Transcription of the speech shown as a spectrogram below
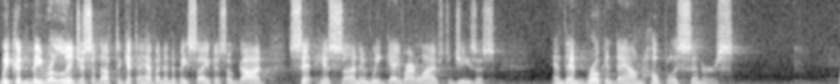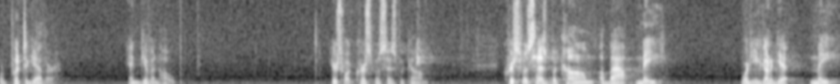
We couldn't be religious enough to get to heaven and to be saved. And so God sent his son, and we gave our lives to Jesus. And then broken down, hopeless sinners were put together and given hope. Here's what Christmas has become Christmas has become about me. Where are you going to get me?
